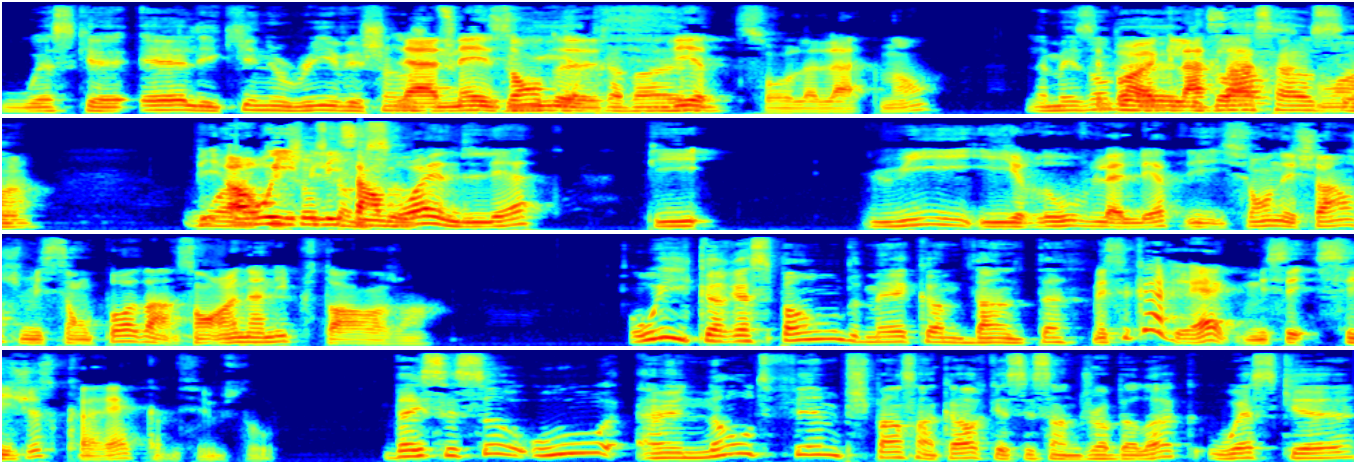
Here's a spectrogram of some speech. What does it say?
où est-ce que elle et Keanu Reeves échangent La maison de travers... vide sur le lac, non? La maison de, pas un de Glass House? House. Ouais. Ça. Puis, Ouais, ah oui, puis il s'envoie une lettre, puis lui, il rouvre la lettre, ils sont en échange, mais ils sont pas dans, ils sont un année plus tard, genre. Oui, ils correspondent, mais comme dans le temps. Mais c'est correct, mais c'est, c'est juste correct comme film, je trouve. Ben c'est ça. Ou un autre film, puis je pense encore que c'est Sandra Bullock, où est-ce que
